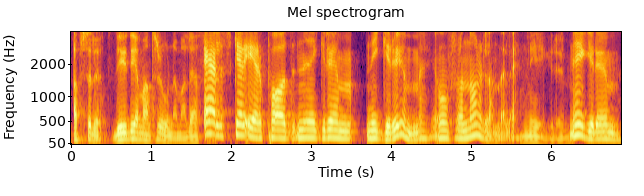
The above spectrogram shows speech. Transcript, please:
absolut. Det är det man tror när man läser. Älskar er podd, ni är grym. Ni är grym? Är hon från Norrland eller? Ni är grym. Ni är grym.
